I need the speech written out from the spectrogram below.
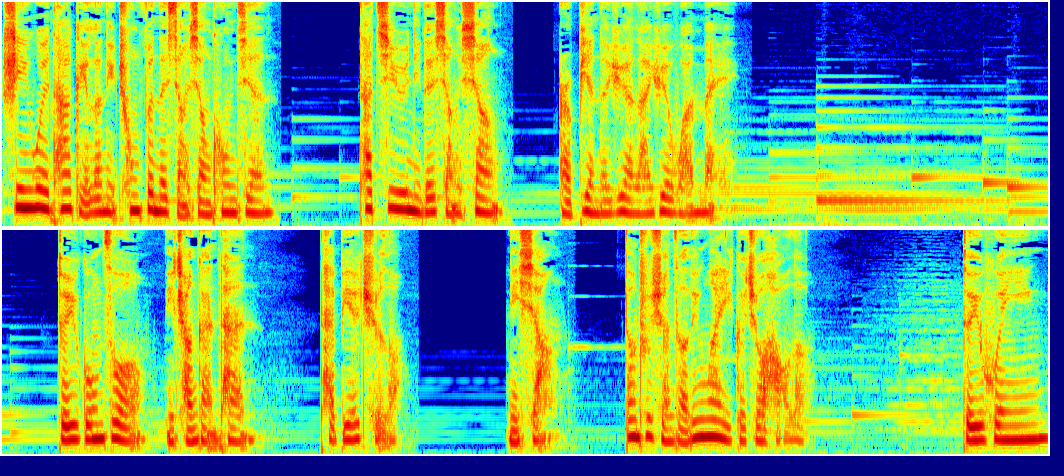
是因为它给了你充分的想象空间，它基于你的想象而变得越来越完美。对于工作，你常感叹太憋屈了，你想当初选择另外一个就好了。对于婚姻，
